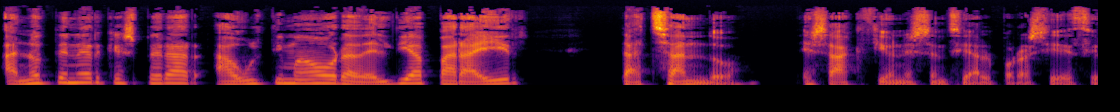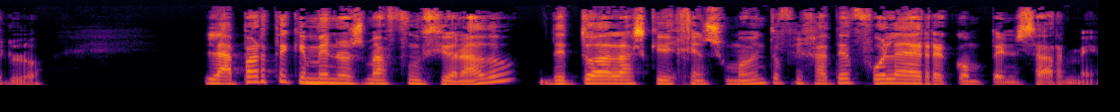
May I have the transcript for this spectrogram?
a no tener que esperar a última hora del día para ir tachando esa acción esencial, por así decirlo. La parte que menos me ha funcionado de todas las que dije en su momento, fíjate, fue la de recompensarme.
